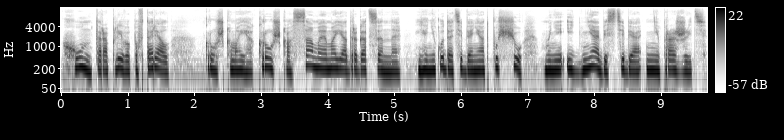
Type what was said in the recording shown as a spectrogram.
Хун торопливо повторял «Кружка моя, кружка, самая моя драгоценная, я никуда тебя не отпущу, мне и дня без тебя не прожить».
